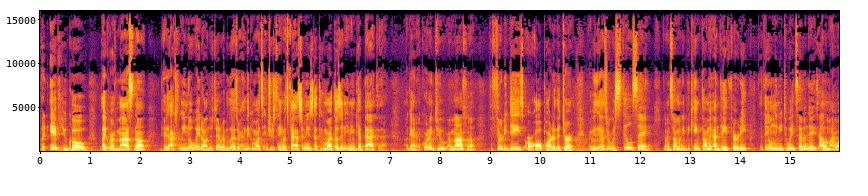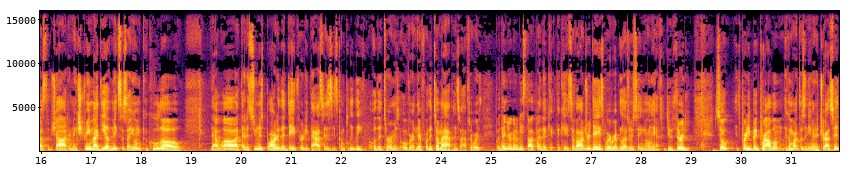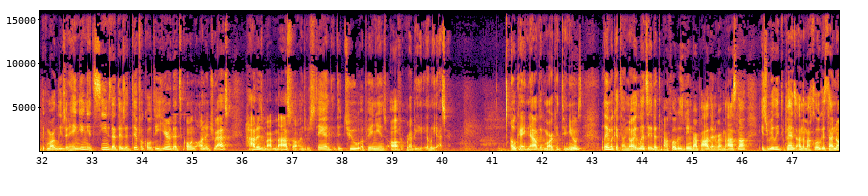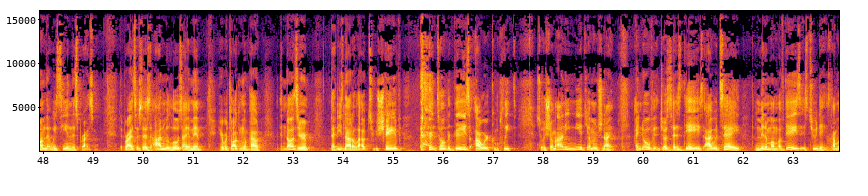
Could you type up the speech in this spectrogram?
But if you go like Rav Masna, there's actually no way to understand Rabbi Lezer. And the Gemara, it's interesting, what's fascinating is that the Gemara doesn't even get back to that. Again, according to Ramasna, the 30 days are all part of the term. Rabbi Eliezer was still saying that when somebody became Tameh on day 30, that they only need to wait seven days. Alamai, what's the pshat? An extreme idea of mixas ayom kikulo that what that as soon as part of the day 30 passes, it's completely, oh, the term is over, and therefore the Toma happens afterwards. But then you're going to be stuck by the, the case of 100 days, where Rabbi Lezer is saying you only have to do 30. So it's pretty big problem. The Gemara doesn't even address it. The Gemara leaves it hanging. It seems that there's a difficulty here that's going unaddressed. How does Masna understand the two opinions of Rabbi Eliezer? Okay, now the Gemara continues. Let's say that the machlokas between Barpada and Ramasna is really depends on the machlokas tanoim that we see in this brisa. The brisa says ad milos ayamim. Here we're talking about the nazir that he's not allowed to shave until the days are complete. So shamani miyat yamim shnayim. I know if it just says days, I would say the minimum of days is two days. But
